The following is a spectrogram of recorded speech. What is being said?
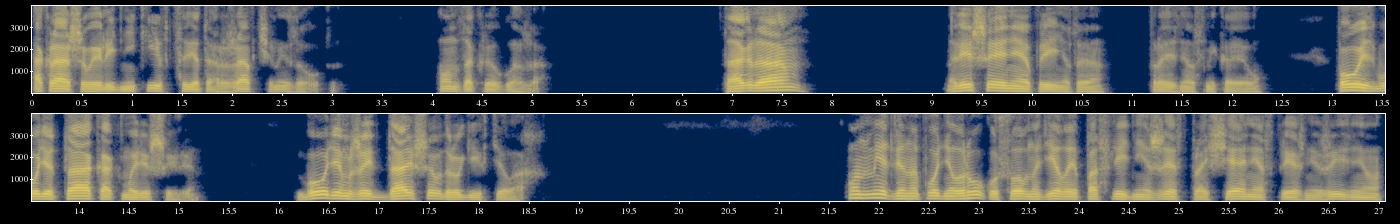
окрашивая ледники в цвет ржавчины и золота. Он закрыл глаза. «Тогда решение принято», — произнес Микаэл. «Пусть будет так, как мы решили. Будем жить дальше в других телах». Он медленно поднял руку, словно делая последний жест прощания с прежней жизнью,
